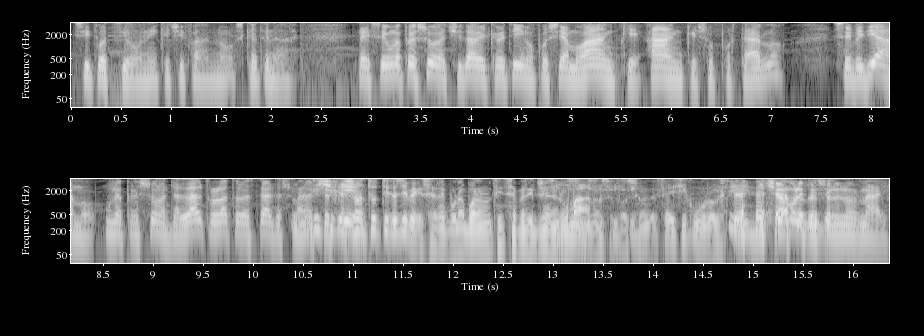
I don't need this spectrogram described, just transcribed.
situazioni che ci fanno scatenare. Eh, se una persona ci dà del cretino possiamo anche, anche sopportarlo. Se vediamo una persona dall'altro lato della strada sul Ma dici che sono tutti così perché sarebbe una buona notizia per il genere Sì, umano, sì, se sì, fossero- sei sicuro? Sì, diciamo le persone normali.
